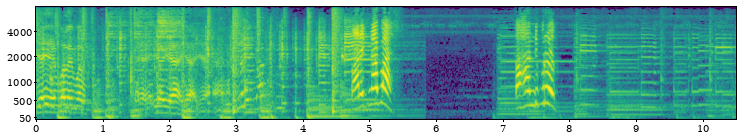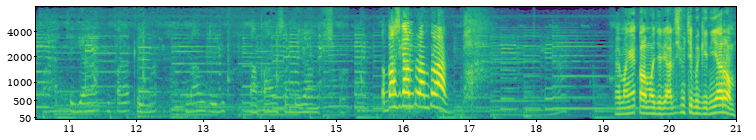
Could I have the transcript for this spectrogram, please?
Iya, iya, boleh, boleh. Eh, Iya, iya, iya, iya. Tarik napas. Tahan di perut. Tiga, empat, lima, enam, tujuh, delapan, sembilan, sepuluh. Lepaskan pelan-pelan. Memangnya kalau mau jadi artis mesti begini ya, Rom?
